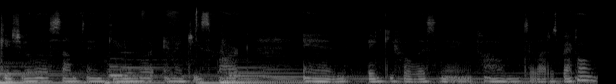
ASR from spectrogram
gives you a little something, give you a little energy spark. And thank you for listening um, to Let Us Back Home.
